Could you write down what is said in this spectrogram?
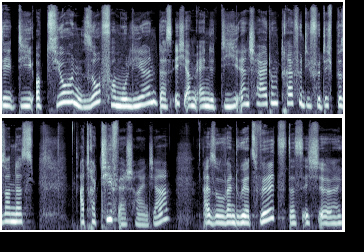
die, die Option so formulieren, dass ich am Ende die Entscheidung treffe, die für dich besonders attraktiv erscheint, ja. Also wenn du jetzt willst, dass ich äh,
